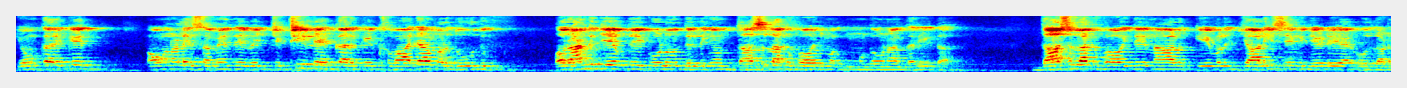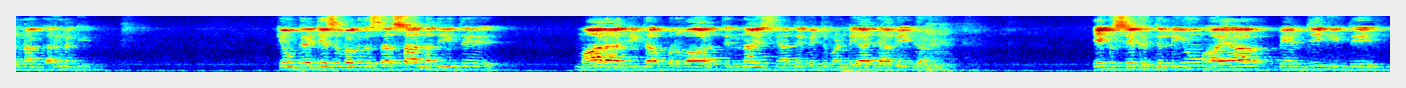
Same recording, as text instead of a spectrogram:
ਕਿਉਂ ਕਰਕੇ ਆਉਣ ਵਾਲੇ ਸਮੇਂ ਦੇ ਵਿੱਚ ਚਿੱਠੀ ਲਿਖ ਕਰਕੇ ਖਵਾਜਾ ਮਰਦੂਦ ਔਰੰਗਜ਼ੇਬ ਦੇ ਕੋਲੋਂ ਦਿੱਲੀੋਂ 10 ਲੱਖ ਫੌਜ ਮੰਗ- ਮੰਗਾਉਣਾ ਕਰੇਗਾ। 10 ਲੱਖ ਫੌਜ ਦੇ ਨਾਲ ਕੇਵਲ 40 ਸਿੰਘ ਜਿਹੜੇ ਆ ਉਹ ਲੜਨਾ ਕਰਨਗੇ। ਕਿਉਂਕਿ ਜਿਸ ਵਕਤ ਸਰਸਾ ਨਦੀ ਤੇ ਮਹਾਰਾਜ ਜੀ ਦਾ ਪਰਿਵਾਰ ਤਿੰਨਾਂ ਹਿੱਸਿਆਂ ਦੇ ਵਿੱਚ ਵੰਡਿਆ ਜਾਵੇਗਾ, ਇੱਕ ਸਿੱਖ ਦਿੱਲੀੋਂ ਆਇਆ ਬੇਨਤੀ ਕੀਤੀ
